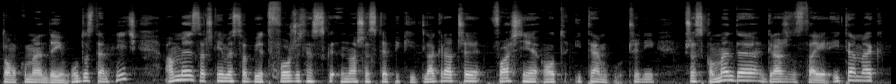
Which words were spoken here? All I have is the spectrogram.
tą komendę im udostępnić, a my zaczniemy sobie tworzyć nasze sklepiki dla graczy właśnie od itemku, czyli przez komendę gracz dostaje itemek,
